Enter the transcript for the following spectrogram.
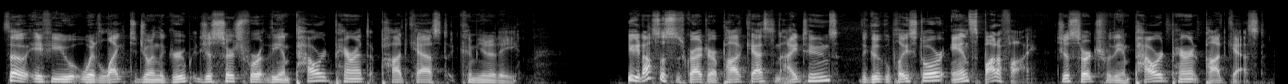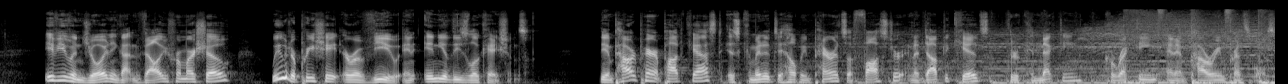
So, if you would like to join the group, just search for the Empowered Parent Podcast Community. You can also subscribe to our podcast in iTunes, the Google Play Store, and Spotify. Just search for the Empowered Parent Podcast. If you've enjoyed and gotten value from our show, we would appreciate a review in any of these locations. The Empowered Parent Podcast is committed to helping parents of foster and adopted kids through connecting, correcting, and empowering principles.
